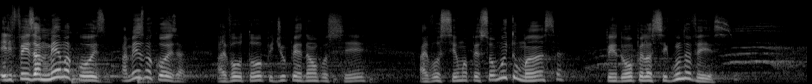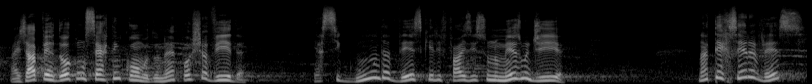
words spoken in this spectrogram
ele fez a mesma coisa, a mesma coisa. Aí voltou, pediu perdão a você. Aí você, uma pessoa muito mansa, perdoou pela segunda vez. Mas já perdoou com um certo incômodo, né? Poxa vida. É a segunda vez que ele faz isso no mesmo dia. Na terceira vez,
